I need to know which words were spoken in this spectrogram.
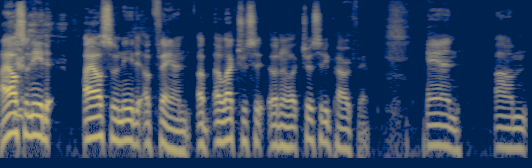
I also need I also need a fan, a electricity an electricity powered fan, and um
